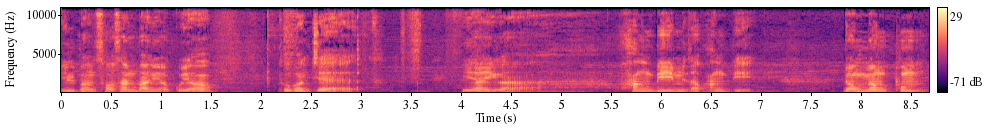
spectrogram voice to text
1번 서산방이었고요. 두 번째, 이 아이가 황비입니다. 황비. 명명품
